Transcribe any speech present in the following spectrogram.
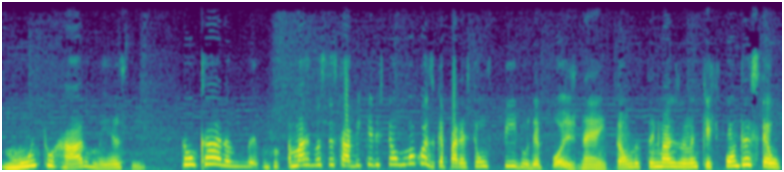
Muito raro mesmo. Então, cara, mas você sabe que eles têm alguma coisa, que apareceu um filho depois, né? Então você imagina o que aconteceu.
